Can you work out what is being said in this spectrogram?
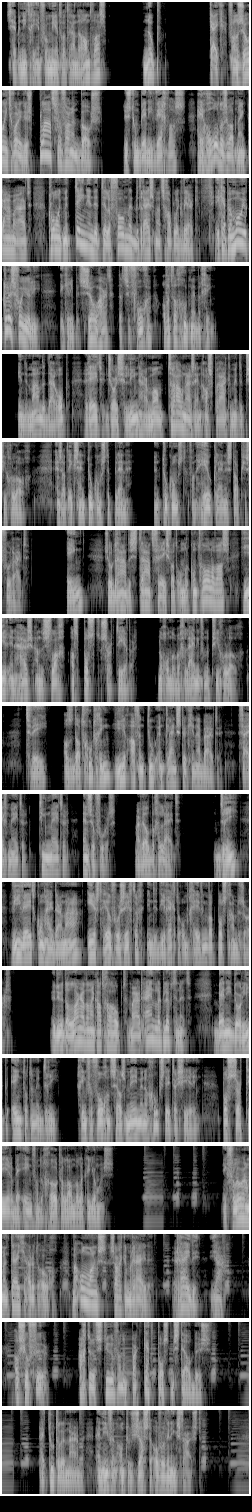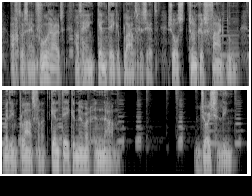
Ze hebben niet geïnformeerd wat er aan de hand was? Nope. Kijk, van zoiets word ik dus plaatsvervangend boos. Dus toen Benny weg was, hij holde zowat mijn kamer uit, klom ik meteen in de telefoon met bedrijfsmaatschappelijk werk. Ik heb een mooie klus voor jullie. Ik riep het zo hard dat ze vroegen of het wel goed met me ging. In de maanden daarop reed Joyceline haar man trouw naar zijn afspraken met de psycholoog en zat ik zijn toekomst te plannen. Een toekomst van heel kleine stapjes vooruit. 1. Zodra de straatvrees wat onder controle was, hier in huis aan de slag als postsorteerder, nog onder begeleiding van de psycholoog. 2. Als dat goed ging, hier af en toe een klein stukje naar buiten, 5 meter, 10 meter enzovoort, maar wel begeleid. 3. Wie weet kon hij daarna eerst heel voorzichtig in de directe omgeving wat post gaan bezorgen. Het duurde langer dan ik had gehoopt, maar uiteindelijk lukte het. Benny doorliep 1 tot en met 3, ging vervolgens zelfs mee met een groepsdetachering, post sorteren bij een van de grote landelijke jongens. Ik verloor hem een tijdje uit het oog, maar onlangs zag ik hem rijden. Rijden, ja, als chauffeur, achter het stuur van een parketpostbestelbus. Hij toeterde naar me en hief een enthousiaste overwinningsvuist. Achter zijn voorruit had hij een kentekenplaat gezet, zoals truckers vaak doen, met in plaats van het kentekennummer een naam. Joyceline.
